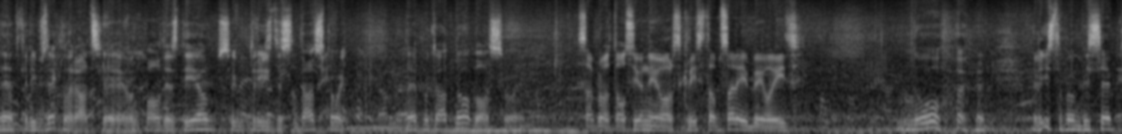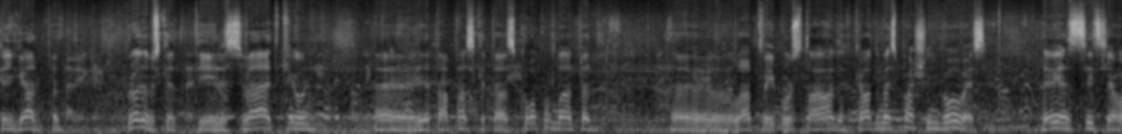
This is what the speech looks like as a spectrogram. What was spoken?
neatkarības deklarācijai. Un, paldies Dievam, 138 deputāti nobalsoja. Saprotu, tavs juniors Kristaps arī bija līdzi. Nu, Kristapam bija septiņi gadi. Tad, protams, ka tie ir svētki. Un, eh, ja tā paskatās kopumā, tad eh, Latvija būs tāda, kādu mēs paši viņu būvēsim. Neviens cits jau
